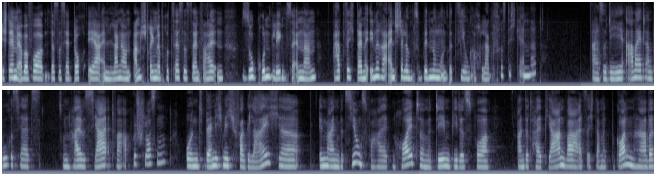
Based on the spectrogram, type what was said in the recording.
Ich stelle mir aber vor, dass es ja doch eher ein langer und anstrengender Prozess ist, sein Verhalten so grundlegend zu ändern. Hat sich deine innere Einstellung zu Bindung und Beziehung auch langfristig geändert? Also die Arbeit am Buch ist ja jetzt so ein halbes Jahr etwa abgeschlossen. Und wenn ich mich vergleiche in meinem Beziehungsverhalten heute mit dem, wie das vor anderthalb Jahren war, als ich damit begonnen habe,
